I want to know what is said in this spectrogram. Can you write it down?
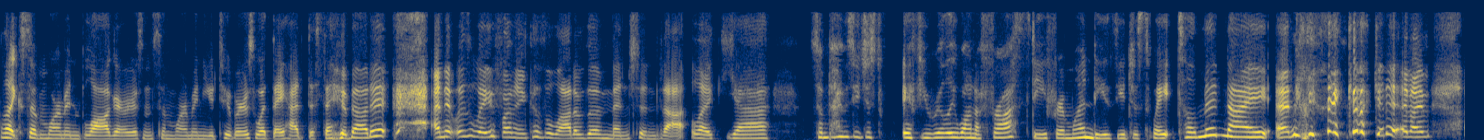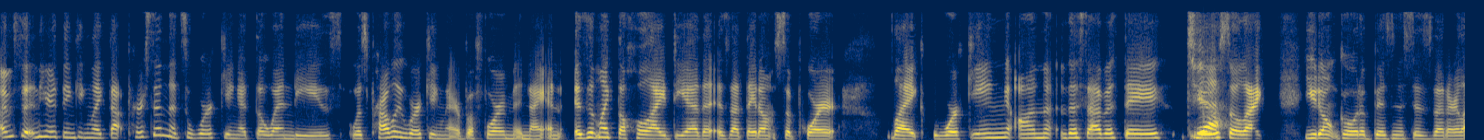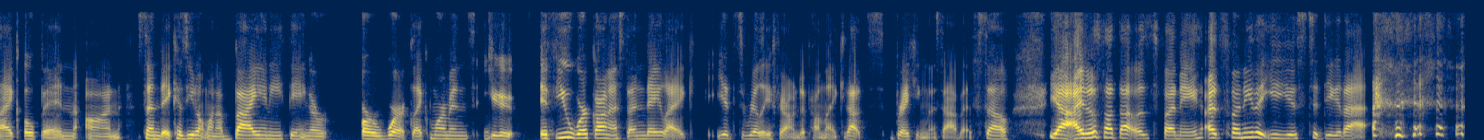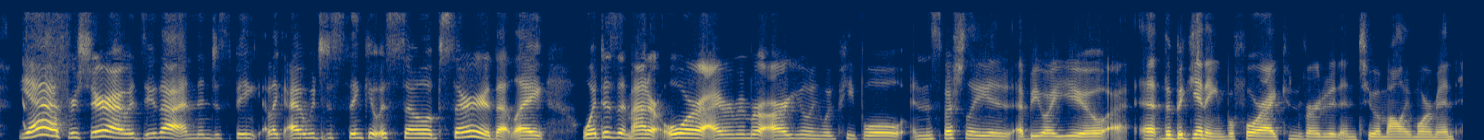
like some Mormon bloggers and some Mormon YouTubers what they had to say about it. And it was way funny because a lot of them mentioned that, like, yeah, sometimes you just, if you really want a frosty from Wendy's, you just wait till midnight and get it. And I'm, I'm sitting here thinking like that person that's working at the Wendy's was probably working there before midnight. And isn't like the whole idea that is that they don't support like working on the Sabbath day too. Yeah. So like you don't go to businesses that are like open on Sunday because you don't want to buy anything or or work. Like Mormons, you if you work on a Sunday, like it's really frowned upon. Like that's breaking the Sabbath. So yeah, I just thought that was funny. It's funny that you used to do that. yeah, for sure. I would do that and then just being like I would just think it was so absurd that like what does it matter? Or I remember arguing with people, and especially at BYU uh, at the beginning before I converted into a Molly Mormon.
